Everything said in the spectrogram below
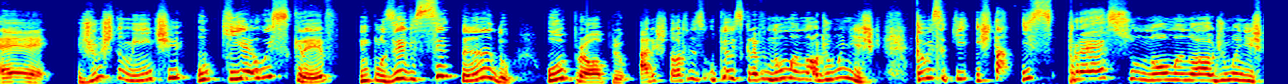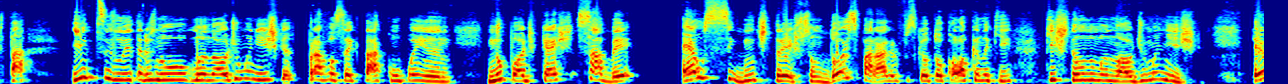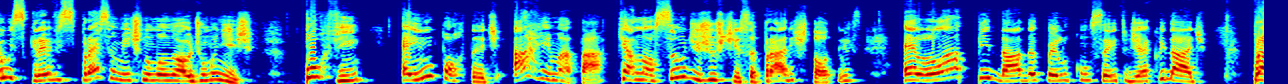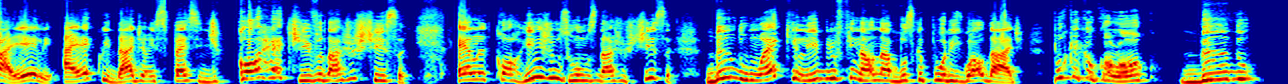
é justamente o que eu escrevo, inclusive citando o próprio Aristóteles, o que eu escrevo no Manual de Humanística. Então isso aqui está expresso no Manual de Humanística, tá? Ipsis literis no Manual de Humanística, para você que está acompanhando no podcast saber é o seguinte trecho, são dois parágrafos que eu estou colocando aqui que estão no Manual de Humanística. Eu escrevo expressamente no Manual de Humanística. Por fim, é importante arrematar que a noção de justiça para Aristóteles é lapidada pelo conceito de equidade. Para ele, a equidade é uma espécie de corretivo da justiça. Ela corrige os rumos da justiça, dando um equilíbrio final na busca por igualdade. Por que, que eu coloco dando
